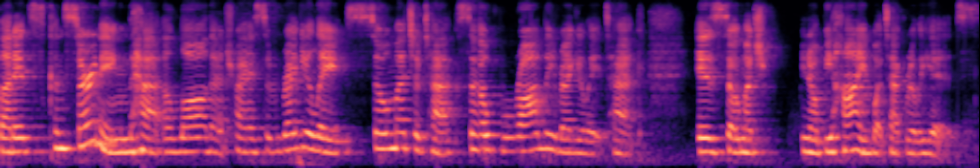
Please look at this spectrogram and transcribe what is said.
But it's concerning that a law that tries to regulate so much of tech, so broadly regulate tech, is so much, you know, behind what tech really is.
